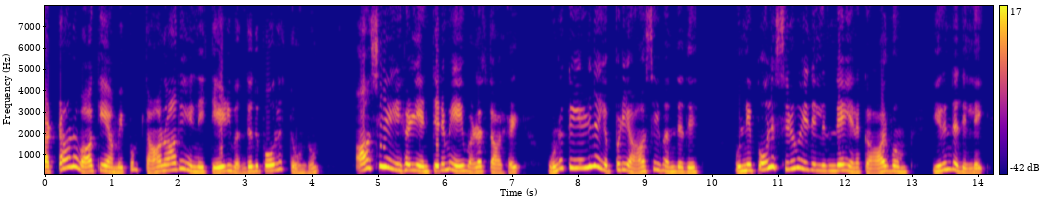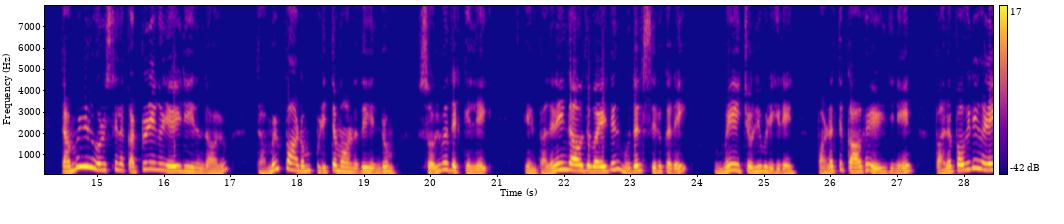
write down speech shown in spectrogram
கட்டான வாக்கிய அமைப்பும் தானாக என்னை தேடி வந்தது போல தோன்றும். ஆசிரியைகள் என் திறமையை வளர்த்தார்கள். உனக்கு எழுத எப்படி ஆசை வந்தது? உன்னை போல சிறு வயதிலிருந்தே எனக்கு ஆர்வம் இருந்ததில்லை. தமிழில் ஒரு சில கட்டுரைகள் எழுதியிருந்தாலும் தமிழ் பாடம் பிடித்தமானது என்றும் சொல்வதற்கில்லை. என் பதினைந்தாவது வயதில் முதல் சிறுகதை உண்மையை சொல்லிவிடுகிறேன். பணத்துக்காக எழுதினேன். பல பகுதிகளை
